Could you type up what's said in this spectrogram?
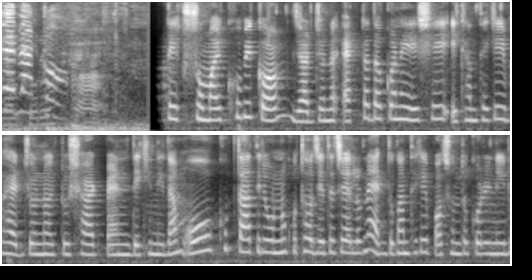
হ্যাঁ হাতে সময় খুবই কম, যার জন্য একটা দোকানে এসে এখান থেকেই ভাইয়ের জন্য একটু শার্ট, প্যান্ট দেখে নিলাম। ও খুব তাড়াতাড়ি অন্য কোথাও যেতে চাইলো না, এক দোকান থেকেই পছন্দ করে নিল।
